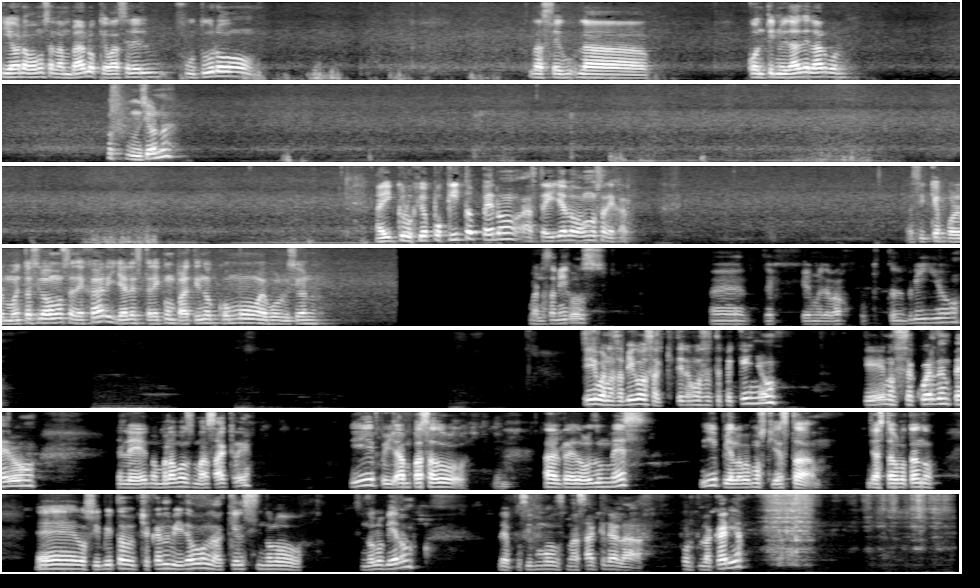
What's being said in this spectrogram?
y ahora vamos a alambrar lo que va a ser el futuro la, continuidad del árbol. ¿Funciona? Ahí crujió poquito, pero hasta ahí ya lo vamos a dejar. Así que por el momento así lo vamos a dejar y ya les estaré compartiendo cómo evoluciona. Buenos amigos, eh, déjeme le bajo un poquito el brillo. Y buenos amigos, aquí tenemos este pequeño que no se acuerden, pero le nombramos masacre. Y pues ya han pasado alrededor de un mes y pues ya lo vemos que ya está ya está brotando. Eh, los invito a checar el video, aquel si no lo si no lo vieron, le pusimos masacre a la portulacaria.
